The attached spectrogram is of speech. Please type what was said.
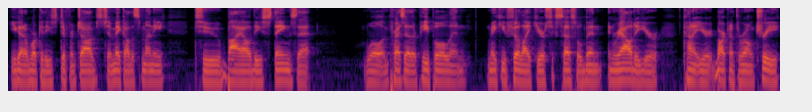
you got to work at these different jobs to make all this money to buy all these things that will impress other people and make you feel like you're successful. But in reality, you're kind of you're barking up the wrong tree,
